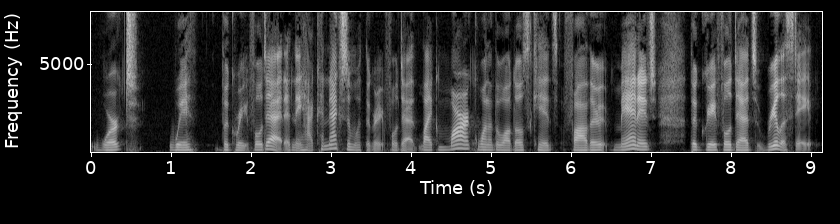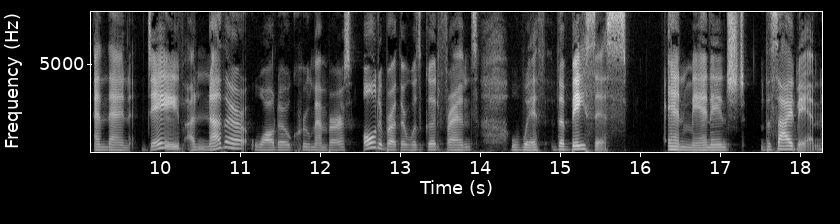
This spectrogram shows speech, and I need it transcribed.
worked with the Grateful Dead and they had connection with the Grateful Dead. Like Mark, one of the Waldo's kids' father, managed the Grateful Dead's real estate. And then Dave, another Waldo crew member's older brother, was good friends with the bassist and managed the side band.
